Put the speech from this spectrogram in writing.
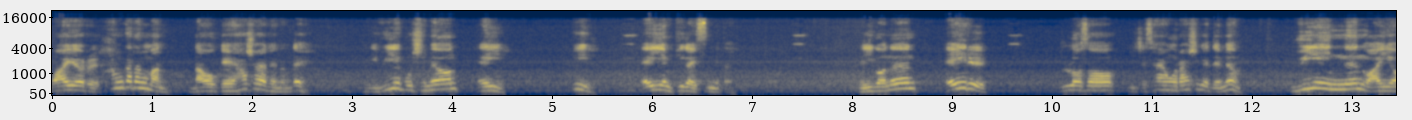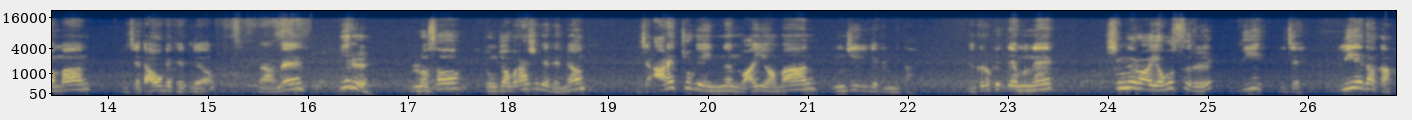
와이어를 한 가닥만 나오게 하셔야 되는데 위에 보시면 A, B, A엔 B가 있습니다. 네, 이거는 A를 눌러서 이제 사용을 하시게 되면 위에 있는 와이어만 이제 나오게 되고요. 그 다음에 B를 눌러서 용접을 하시게 되면 이제 아래쪽에 있는 와이어만 움직이게 됩니다. 네, 그렇기 때문에 싱글 와이어 호스를 위 이제 위에다가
